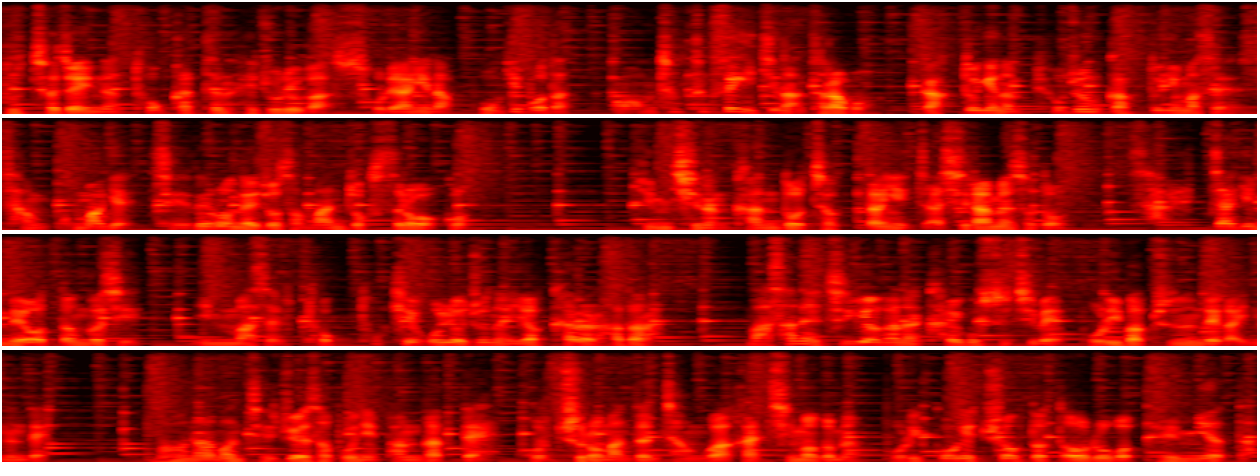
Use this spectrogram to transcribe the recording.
붙여져 있는 톡 같은 해조류가 소량이라 보기보다 엄청 특색 있진 않더라고. 깍두기는 표준 깍두기 맛에 상큼하게 제대로 내줘서 만족스러웠고 김치는 간도 적당히 짜실하면서도 살짝이 매웠던 것이 입맛을 톡톡히 올려주는 역할을 하더라. 마산에 즐겨가는 칼국수집에 보리밥 주는 데가 있는데 머나먼 제주에서 보니 반갑대 고추로 만든 장과 같이 먹으면 보릿고기 추억도 떠오르고 별미였다.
